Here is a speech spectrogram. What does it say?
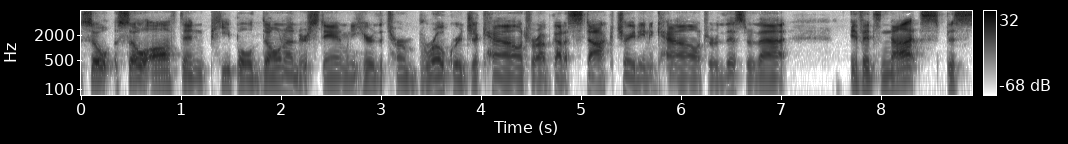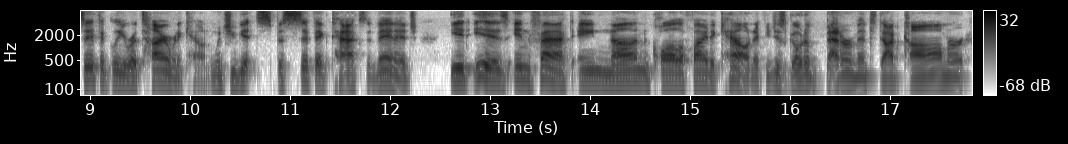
so so often people don't understand when you hear the term brokerage account or I've got a stock trading account or this or that if it's not specifically a retirement account, which you get specific tax advantage, it is in fact a non-qualified account. If you just go to betterment.com or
